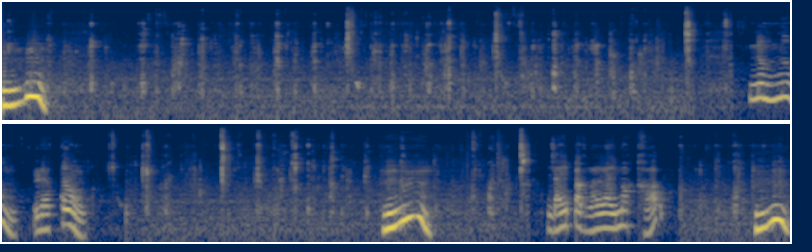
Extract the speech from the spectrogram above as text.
음. 눔눔 레꽁 음 나이빡 랄라이 마카 음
